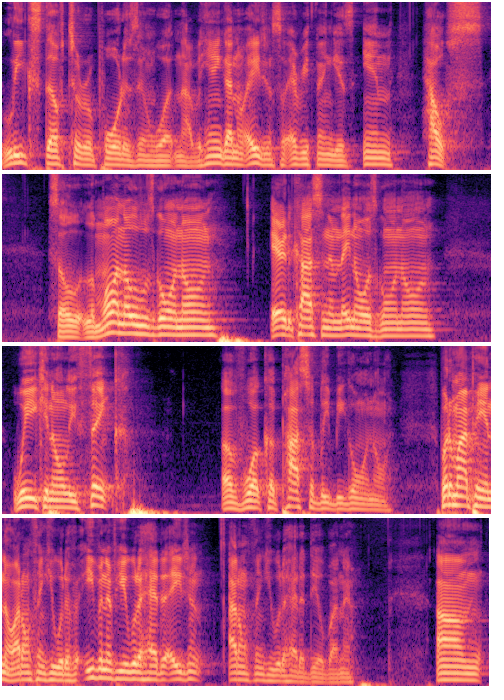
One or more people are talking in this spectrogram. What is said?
leak stuff to reporters and whatnot, but he ain't got no agent, so everything is in house. So Lamar knows what's going on. Eric DeCosta and them, they know what's going on. We can only think of what could possibly be going on. But in my opinion, no, I don't think he would have. Even if he would have had an agent, I don't think he would have had a deal by now. Um,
